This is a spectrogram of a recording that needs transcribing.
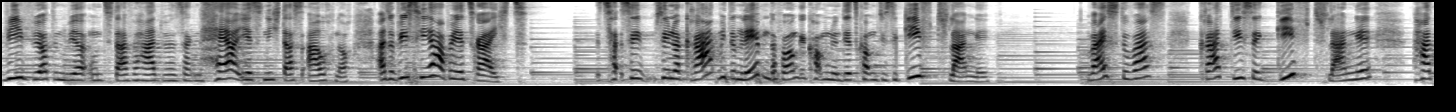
Wie würden wir uns da verhalten, wenn wir sagen, Herr, jetzt nicht das auch noch? Also bis hier, aber jetzt reicht's. Jetzt sind wir gerade mit dem Leben davongekommen und jetzt kommt diese Giftschlange. Weißt du was? Gerade diese Giftschlange hat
